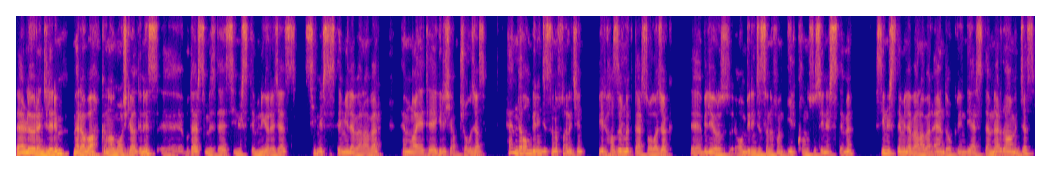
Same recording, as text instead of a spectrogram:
Değerli öğrencilerim, merhaba, kanalıma hoş geldiniz. Ee, bu dersimizde sinir sistemini göreceğiz. Sinir sistemiyle beraber hem AYT'ye giriş yapmış olacağız, hem de 11. sınıflar için bir hazırlık dersi olacak. Ee, biliyoruz 11. sınıfın ilk konusu sinir sistemi. Sinir sistemiyle beraber endokrin, diğer sistemler devam edeceğiz.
